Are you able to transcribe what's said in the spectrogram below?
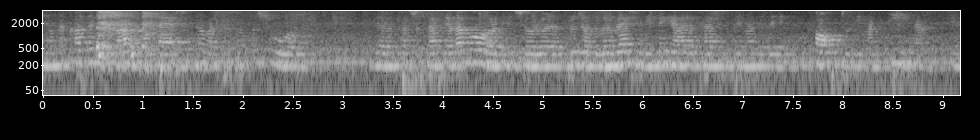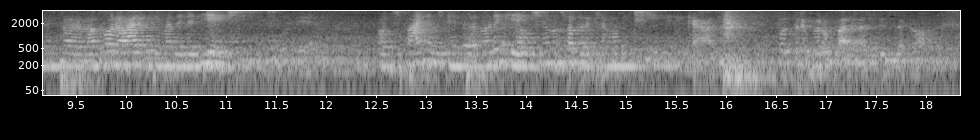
È una cosa che abbiamo perso, noi va per conto suo, faccio tardi a lavoro, dicevo l'altro giorno, dovrebbe essere illegale alzarsi prima delle 8 di mattina ed entrare a lavorare prima delle 10. O in Spagna ci entrano alle 10, non so perché siamo vicini casa, potrebbero fare la stessa cosa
